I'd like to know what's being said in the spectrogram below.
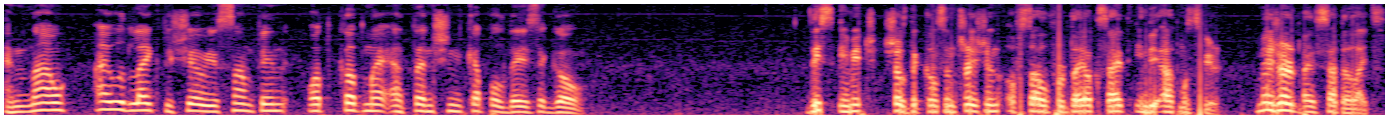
And now I would like to show you something what caught my attention couple days ago. This image shows the concentration of sulfur dioxide in the atmosphere, measured by satellites.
